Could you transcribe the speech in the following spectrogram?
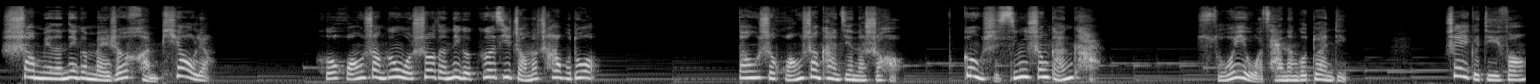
上面的那个美人很漂亮，和皇上跟我说的那个歌姬长得差不多。当时皇上看见的时候，更是心生感慨，所以我才能够断定。这个地方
